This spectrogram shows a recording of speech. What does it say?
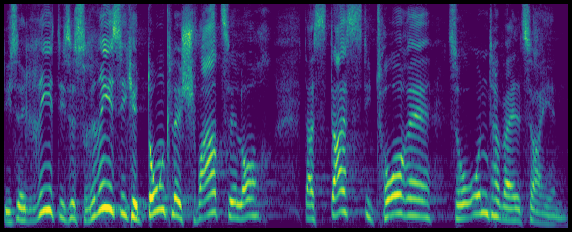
diese, dieses riesige, dunkle, schwarze Loch, dass das die Tore zur Unterwelt seien.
